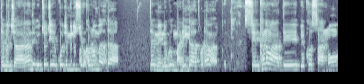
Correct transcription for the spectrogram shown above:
ਤੇ ਵਿਚਾਰਾਂ ਦੇ ਵਿੱਚੋਂ ਜੇ ਕੁਝ ਮੈਨੂੰ ਸਿੱਖਣ ਨੂੰ ਮਿਲਦਾ ਤੇ ਮੈਨੂੰ ਕੋਈ ਮਾੜੀ ਗੱਲ ਥੋੜਾ ਵਾ ਸਿੱਖਣ ਵਾਸਤੇ ਵੇਖੋ ਸਾਨੂੰ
